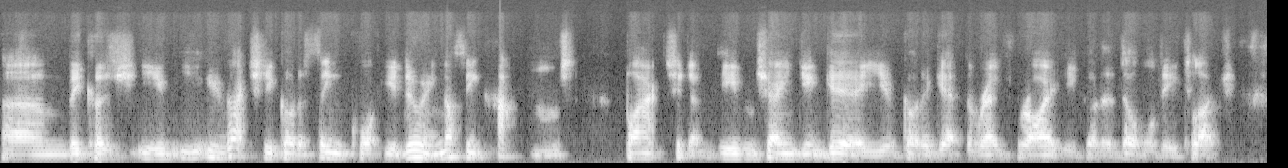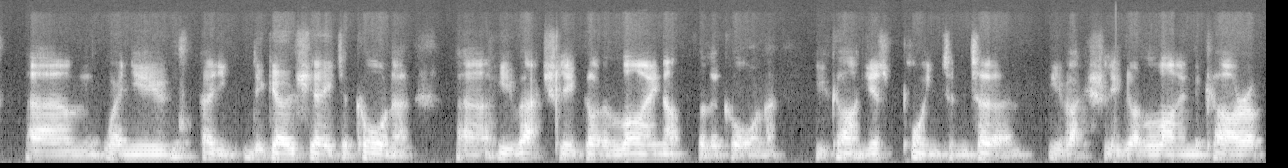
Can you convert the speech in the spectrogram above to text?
um, because you, you've actually got to think what you're doing. Nothing happens by accident. Even changing gear, you've got to get the revs right. You've got to double declutch. Um, when you uh, negotiate a corner, uh, you've actually got to line up for the corner. You can't just point and turn. You've actually got to line the car up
